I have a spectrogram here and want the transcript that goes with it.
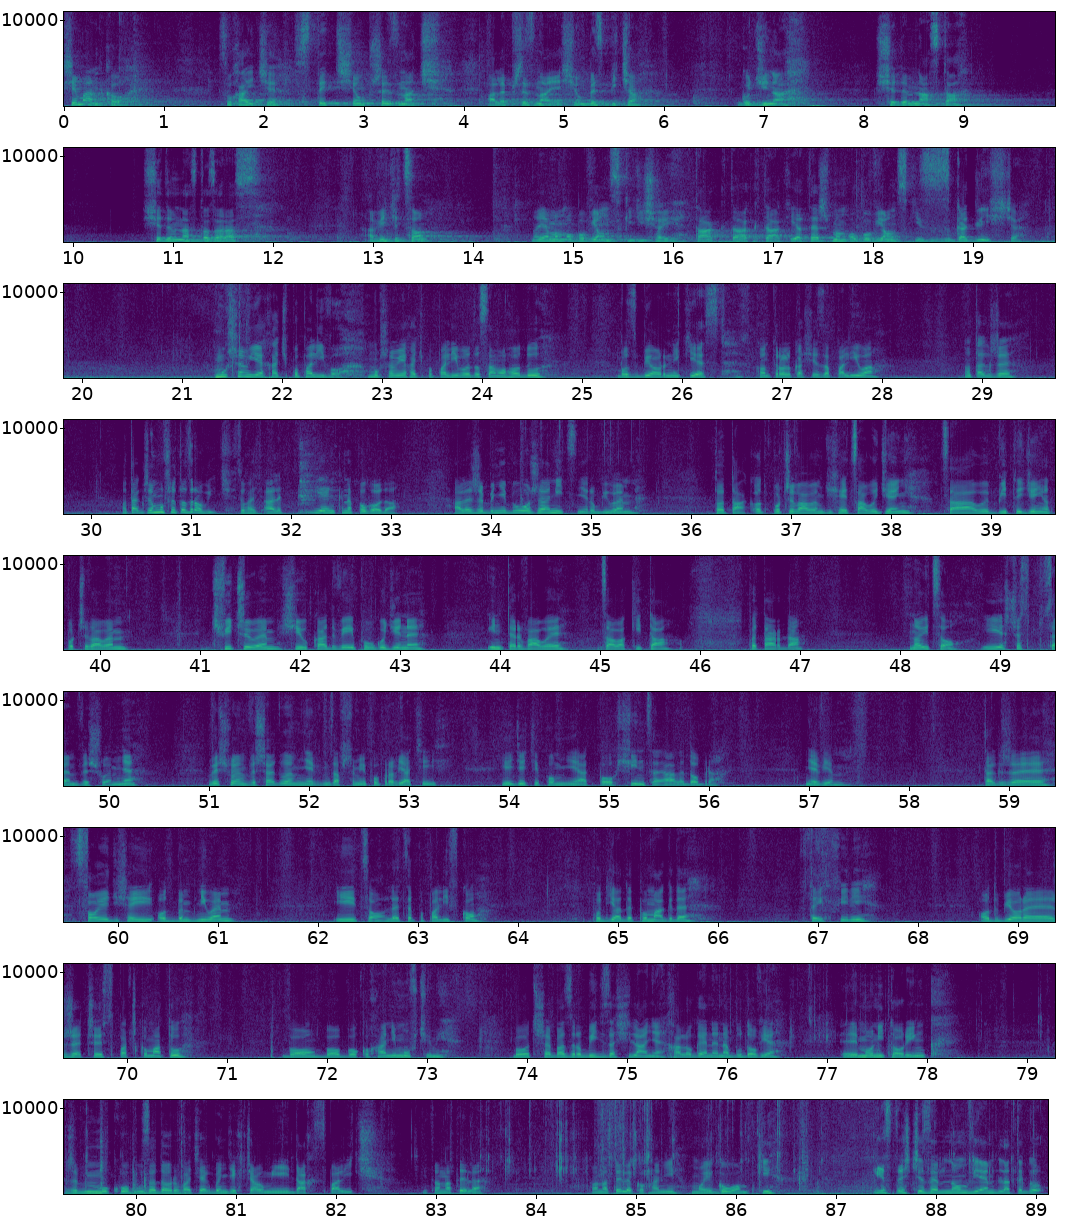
Siemanko. Słuchajcie, wstyd się przyznać, ale przyznaję się bez bicia. Godzina 17. 17 zaraz. A wiecie co? No ja mam obowiązki dzisiaj. Tak, tak, tak. Ja też mam obowiązki. Zgadliście. Muszę jechać po paliwo. Muszę jechać po paliwo do samochodu, bo zbiornik jest, kontrolka się zapaliła. No także, no także muszę to zrobić. Słuchajcie, ale piękna pogoda. Ale żeby nie było, że nic nie robiłem, to tak, odpoczywałem dzisiaj cały dzień, cały bity dzień odpoczywałem. Ćwiczyłem, siłka 2,5 godziny, interwały, cała kita, petarda. No i co? I jeszcze z psem wyszłem, nie? Wyszłem, wyszedłem, nie wiem, zawsze mnie poprawiacie i jedziecie po mnie jak po owsince, ale dobra. Nie wiem. Także swoje dzisiaj odbębniłem. I co? Lecę po paliwko. Podjadę po Magdę w tej chwili. Odbiorę rzeczy z paczkomatu, bo, bo, bo kochani, mówcie mi. Bo trzeba zrobić zasilanie, halogeny na budowie, yy, monitoring, żebym mógł łobuza dorwać, jak będzie chciał mi dach spalić. I to na tyle. To na tyle, kochani, moje gołąbki. Jesteście ze mną, wiem, dlatego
